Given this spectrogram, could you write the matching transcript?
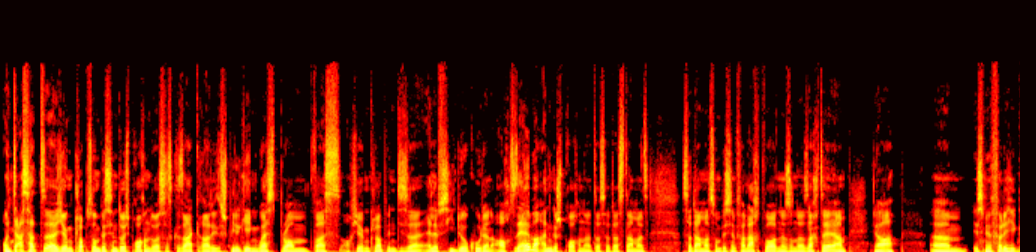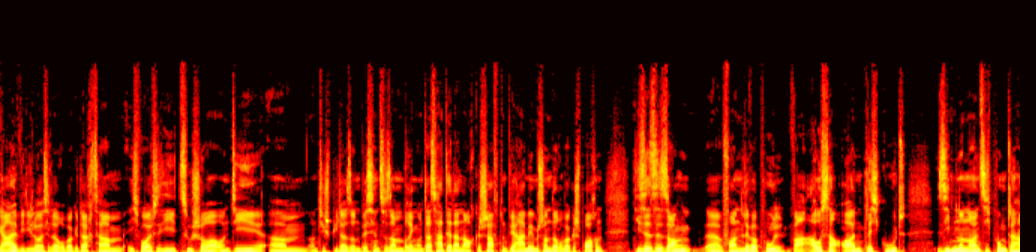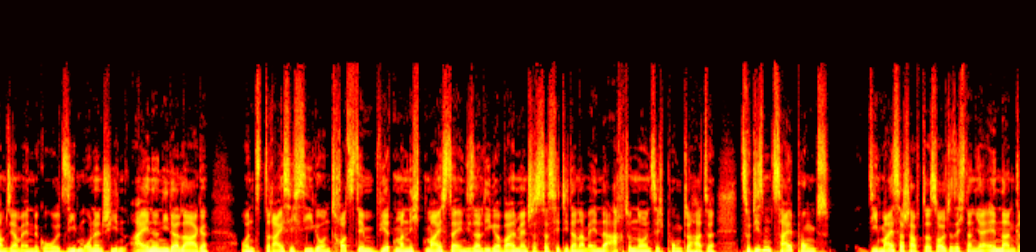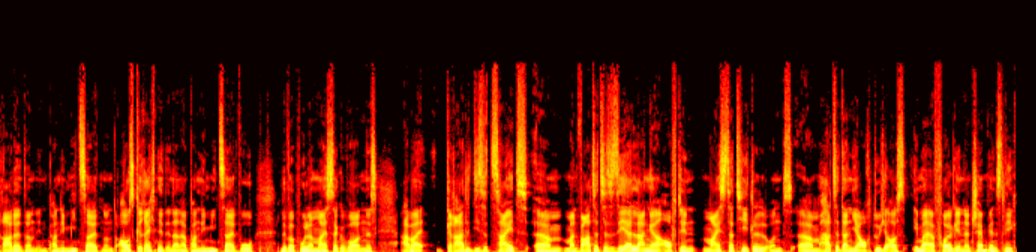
Und das hat äh, Jürgen Klopp so ein bisschen durchbrochen. Du hast es gesagt, gerade dieses Spiel gegen West Brom, was auch Jürgen Klopp in dieser LFC-Doku dann auch selber angesprochen hat, dass er das damals, dass er damals so ein bisschen verlacht worden ist. Und da sagte er, ja, ähm, ist mir völlig egal, wie die Leute darüber gedacht haben. Ich wollte die Zuschauer und die, ähm, und die Spieler so ein bisschen zusammenbringen. Und das hat er dann auch geschafft. Und wir haben eben schon darüber gesprochen. Diese Saison äh, von Liverpool war außerordentlich gut. 97 Punkte haben sie am Ende geholt. Sieben Unentschieden, eine Niederlage und 30 Siege. Und trotzdem wird man nicht Meister in dieser Liga, weil Manchester City dann am Ende 98 Punkte hatte. Zu diesem Zeitpunkt die Meisterschaft, das sollte sich dann ja ändern, gerade dann in Pandemiezeiten und ausgerechnet in einer Pandemiezeit, wo Liverpool dann Meister geworden ist. Aber gerade diese Zeit, ähm, man wartete sehr lange auf den Meistertitel und ähm, hatte dann ja auch durchaus immer Erfolge in der Champions League.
